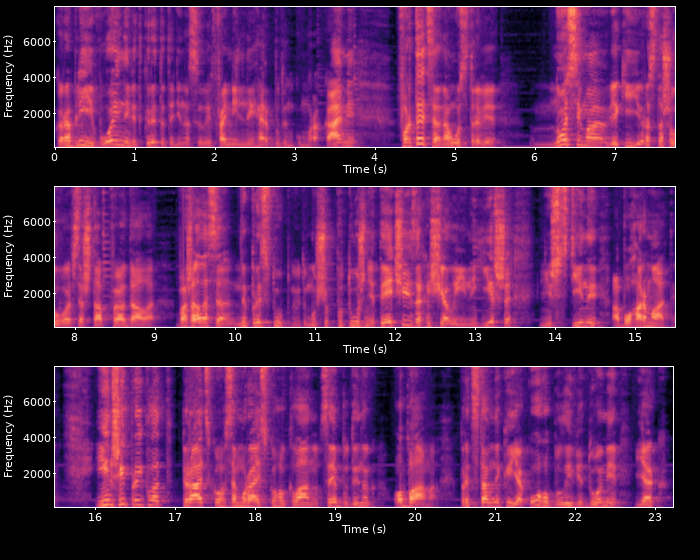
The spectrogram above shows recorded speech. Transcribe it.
Кораблі і воїни відкрито тоді носили фамільний герб будинку Муракамі, фортеця на острові Носіма, в якій розташовувався штаб феодала, вважалася неприступною, тому що потужні течії захищали її не гірше, ніж стіни або гармати. Інший приклад піратського самурайського клану це будинок Обама, представники якого були відомі як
